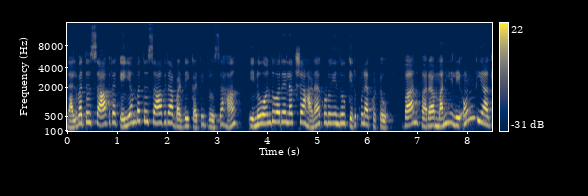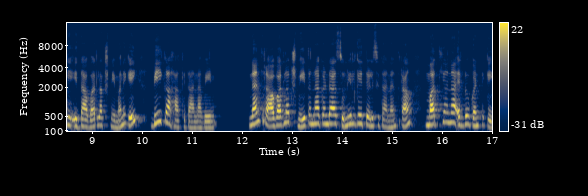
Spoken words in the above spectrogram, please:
ನಲವತ್ತು ಸಾವಿರಕ್ಕೆ ಎಂಬತ್ತು ಸಾವಿರ ಬಡ್ಡಿ ಕಟ್ಟಿದ್ರೂ ಸಹ ಇನ್ನು ಒಂದೂವರೆ ಲಕ್ಷ ಹಣ ಕೊಡು ಎಂದು ಕಿರುಕುಳ ಕೊಟ್ಟು ಭಾನುವಾರ ಮನೆಯಲ್ಲಿ ಒಂಟಿಯಾಗಿ ಇದ್ದ ವರಲಕ್ಷ್ಮಿ ಮನೆಗೆ ಬೀಗ ಹಾಕಿದ ನವೀನ್. ನಂತರ ವರಲಕ್ಷ್ಮಿ ತನ್ನ ಗಂಡ ಸುನೀಲ್ಗೆ ತಿಳಿಸಿದ ನಂತರ ಮಧ್ಯಾಹ್ನ ಎರಡು ಗಂಟೆಗೆ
